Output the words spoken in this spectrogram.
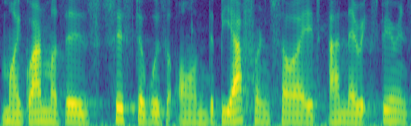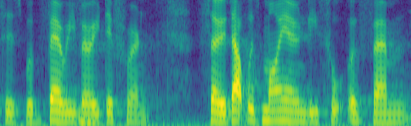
my grandmother's sister was on the Biafran side, and their experiences were very, very different. So that was my only sort of um,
